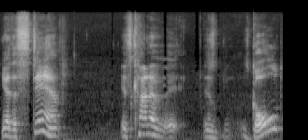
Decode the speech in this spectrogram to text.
Yeah, the stamp is kind of is gold.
